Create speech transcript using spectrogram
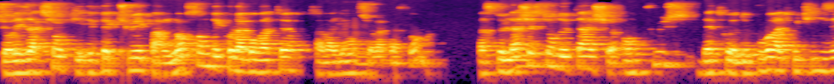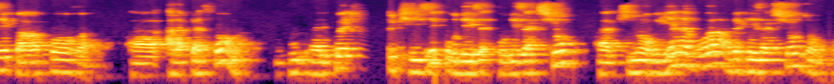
sur les actions qui effectuées par l'ensemble des collaborateurs travaillant sur la plateforme, parce que la gestion de tâches, en plus d'être, de pouvoir être utilisée par rapport euh, à la plateforme, elle peut être utilisée pour des, pour des actions euh, qui n'ont rien à voir avec les actions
